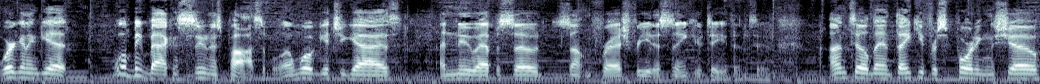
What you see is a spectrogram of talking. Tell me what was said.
We're going to get, we'll be back as soon as possible. And we'll get you guys a new episode, something fresh for you to sink your teeth into. Until then, thank you for supporting the show.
